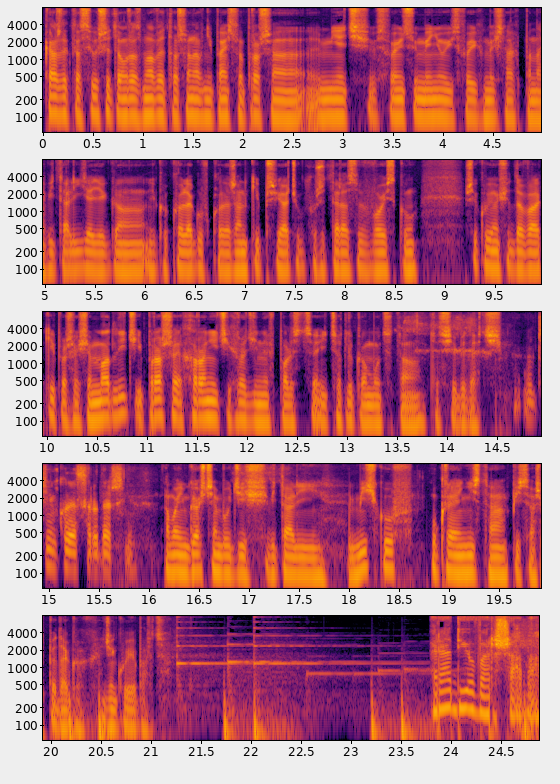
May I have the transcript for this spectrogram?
Każdy, kto słyszy tą rozmowę, to szanowni państwo, proszę mieć w swoim sumieniu i swoich myślach pana Witalija, jego, jego kolegów, koleżanki, przyjaciół, którzy teraz w wojsku szykują się do walki. Proszę się modlić i proszę chronić ich rodziny w Polsce i co tylko móc, to, to z siebie dać. Dziękuję serdecznie. A moim gościem był dziś Witalij Ukrainista, pisarz, pedagog. Dziękuję bardzo. Radio Warszawa.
